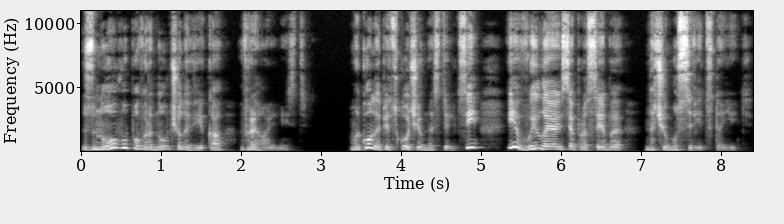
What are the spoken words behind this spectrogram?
знову повернув чоловіка в реальність. Микола підскочив на стільці і вилаявся про себе, на чому світ стоїть.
